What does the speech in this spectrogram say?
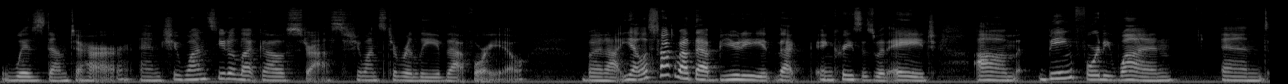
wisdom to her. And she wants you to let go of stress. She wants to relieve that for you. But uh, yeah, let's talk about that beauty that increases with age. Um, being 41 and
